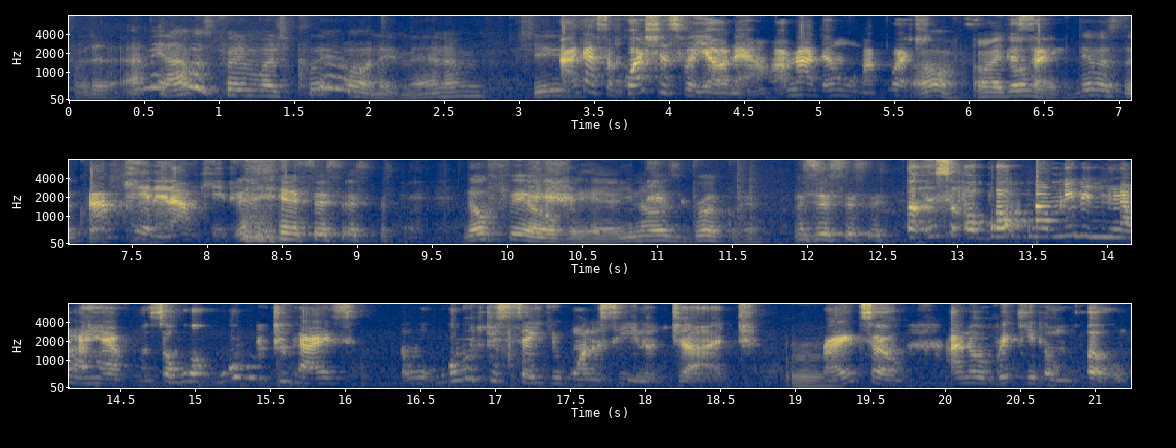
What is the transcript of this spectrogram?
For the, I mean, I was pretty much clear on it, man. I'm she. I got some questions for y'all now. I'm not done with my questions. Oh, All right, go Listen, ahead. give us the I'm kidding. I'm kidding. no fear over here. You know it's Brooklyn. So, so well, well, maybe now I have one. So, what, what would you guys, what would you say you want to see in a judge? Mm. Right. So, I know Ricky don't vote,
